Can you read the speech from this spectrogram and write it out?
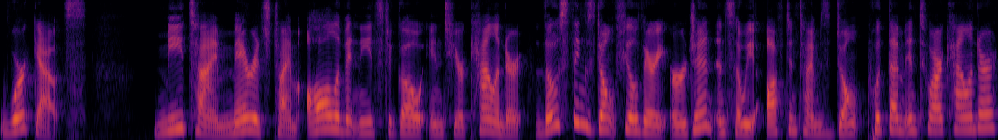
workouts, me time, marriage time, all of it needs to go into your calendar. Those things don't feel very urgent, and so we oftentimes don't put them into our calendar,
